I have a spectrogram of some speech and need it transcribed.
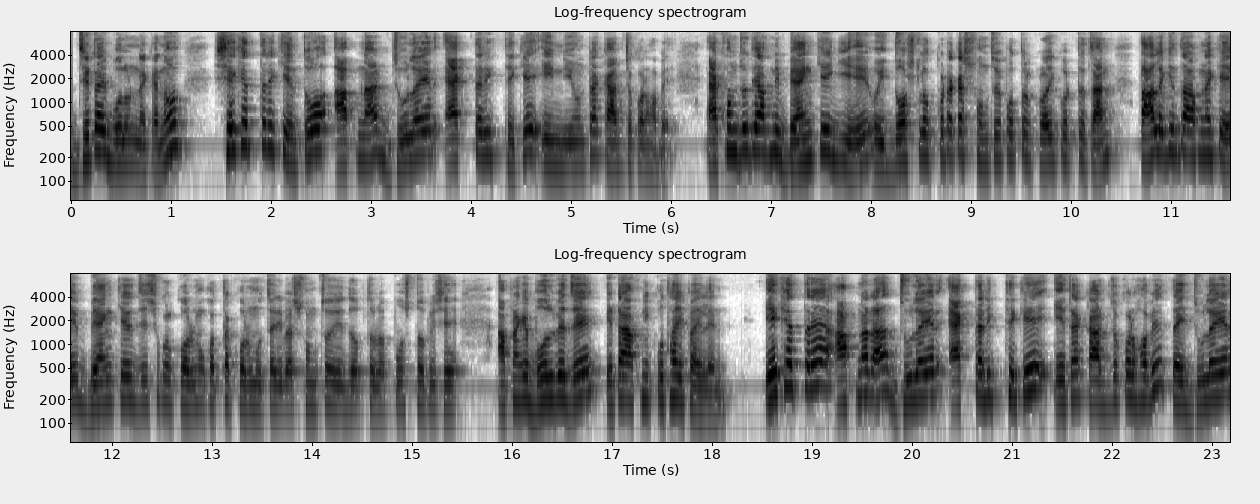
যেটাই বলুন না কেন, সেক্ষেত্রে কিন্তু আপনার জুলাইয়ের এক তারিখ থেকে এই নিয়মটা কার্যকর হবে। এখন যদি আপনি ব্যাংকে গিয়ে ওই দশ লক্ষ টাকার সঞ্চয়পত্র ক্রয় করতে চান, তাহলে কিন্তু আপনাকে ব্যাংকের যে সকল কর্মকর্তা, কর্মচারী বা সঞ্চয় দপ্তর বা পোস্ট অফিসে আপনাকে বলবে যে, এটা আপনি কোথায় পাইলেন? এক্ষেত্রে আপনারা জুলাইয়ের এক তারিখ থেকে এটা কার্যকর হবে। তাই জুলাইয়ের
